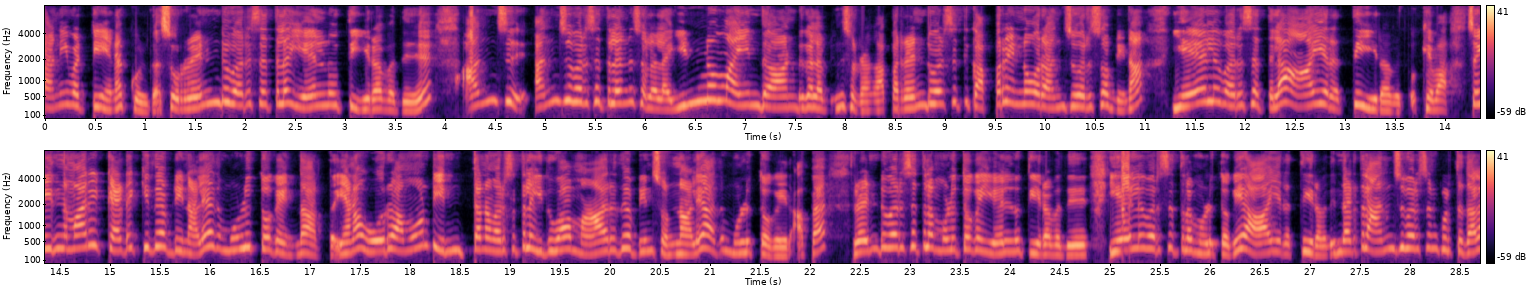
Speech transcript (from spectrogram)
தனி வட்டி என கொள்க. ஸோ ரெண்டு வருஷத்துல எழுநூத்தி இருபது அஞ்சு அஞ்சு வருஷத்துலன்னு சொல்லல இன்னும் ஐந்து ஆண்டுகள் அப்படின்னு சொல்றாங்க. அப்ப ரெண்டு வருஷத்துக்கு அப்புறம் இன்னும் ஒரு அஞ்சு வருஷம் அப்படின்னா ஏழு வருஷத்துல ஆயிரத்தி இருபது ஓகேவா ஸோ இந்த மாதிரி கிடைக்குது அப்படின்னாலே அது முழு தொகைன்னு தான் அர்த்தம். ஏன்னா ஒரு அமௌண்ட் இத்தனை வருஷத்துல இதுவா ரூபா மாறுது அப்படின்னு சொன்னாலே அது முழு தொகை அப்ப ரெண்டு வருஷத்துல முழு தொகை எழுநூத்தி இருபது ஏழு வருஷத்துல முழு தொகை ஆயிரத்தி இருபது. இந்த இடத்துல அஞ்சு வருஷம் கொடுத்ததால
